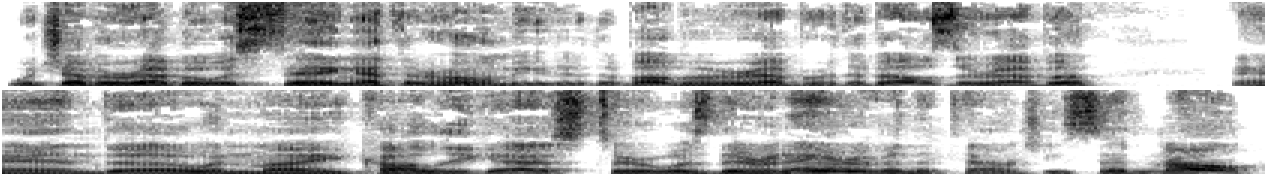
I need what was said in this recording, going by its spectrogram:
whichever Rebbe was staying at their home, either the Baba Rebbe or the Belzer Rebbe. And uh, when my colleague asked her, was there an Eruv in the town, she said no.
